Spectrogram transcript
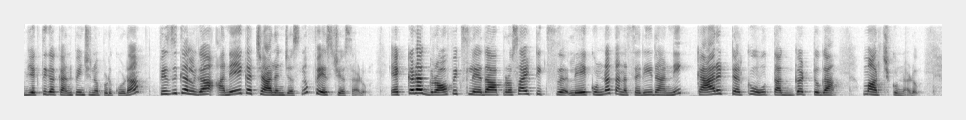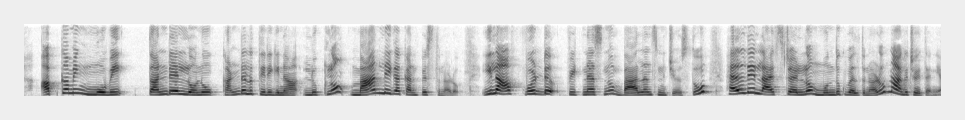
వ్యక్తిగా కనిపించినప్పుడు కూడా ఫిజికల్గా అనేక ఛాలెంజెస్ను ఫేస్ చేశాడు. ఎక్కడ గ్రాఫిక్స్ లేదా ప్రొసైటిక్స్ లేకుండా తన శరీరాన్ని క్యారెక్టర్కు తగ్గట్టుగా మార్చుకున్నాడు. అప్కమింగ్ మూవీ తండేల్లోనూ కండలు తిరిగిన లుక్లో మ్యాన్లీగా కనిపిస్తున్నాడు. ఇలా ఫుడ్ ఫిట్నెస్ను బ్యాలెన్స్ని చేస్తూ హెల్దీ లైఫ్ స్టైల్లో ముందుకు వెళ్తున్నాడు నాగ చైతన్య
